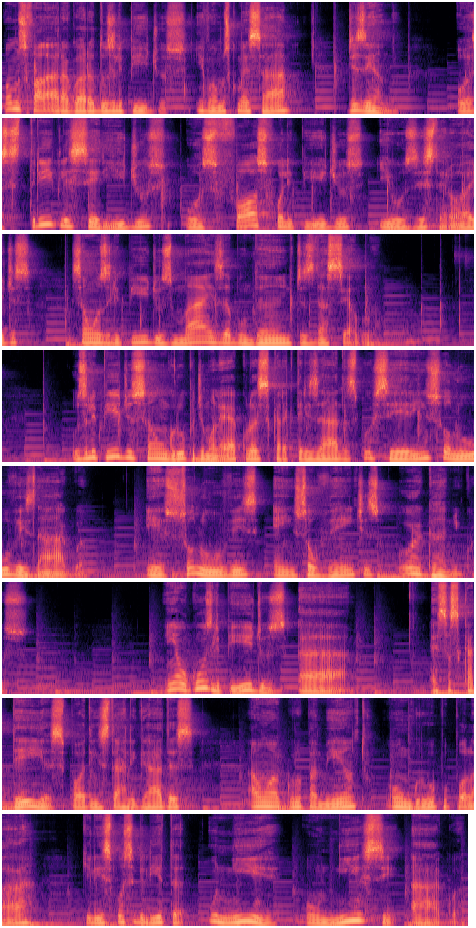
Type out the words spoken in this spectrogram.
Vamos falar agora dos lipídios e vamos começar dizendo: os triglicerídeos, os fosfolipídios e os esteroides são os lipídios mais abundantes da célula. Os lipídios são um grupo de moléculas caracterizadas por serem insolúveis na água e solúveis em solventes orgânicos. Em alguns lipídios, a essas cadeias podem estar ligadas a um agrupamento ou um grupo polar que lhes possibilita unir ou unir-se à água.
